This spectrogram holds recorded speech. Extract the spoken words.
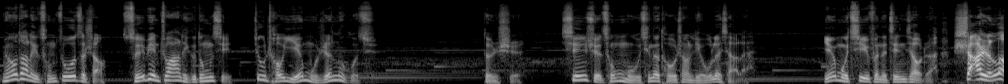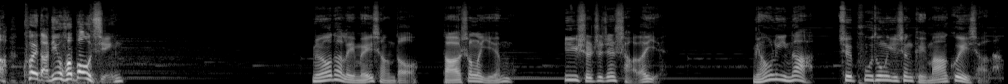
苗大磊从桌子上随便抓了一个东西，就朝严母扔了过去，顿时鲜血从母亲的头上流了下来。严母气愤的尖叫着：“杀人了！快打电话报警！”苗大磊没想到打伤了严母，一时之间傻了眼。苗丽娜却扑通一声给妈跪下了，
